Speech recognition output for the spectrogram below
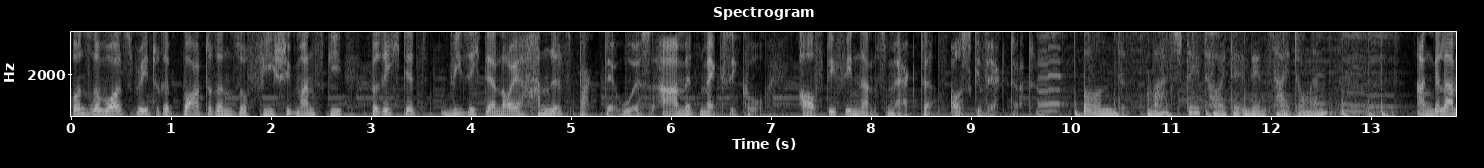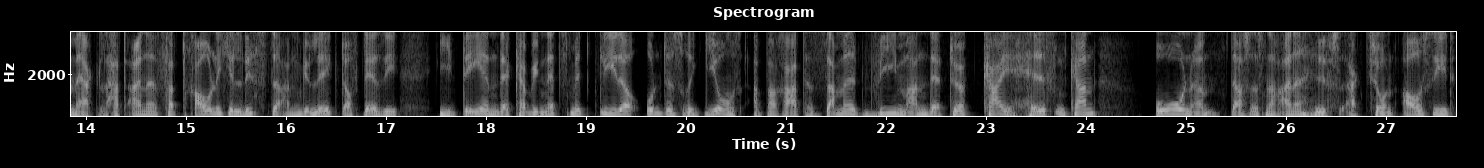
unsere Wall Street Reporterin Sophie Schimanski berichtet, wie sich der neue Handelspakt der USA mit Mexiko auf die Finanzmärkte ausgewirkt hat. Und was steht heute in den Zeitungen? Angela Merkel hat eine vertrauliche Liste angelegt, auf der sie Ideen der Kabinettsmitglieder und des Regierungsapparates sammelt, wie man der Türkei helfen kann, ohne dass es nach einer Hilfsaktion aussieht,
